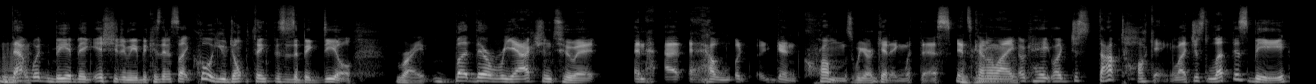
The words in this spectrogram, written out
Mhm. that mm-hmm. wouldn't be a big issue to me because then it's like, cool, you don't think this is a big deal, right but their reaction to it and uh, how again crumbs we are getting with this, it's kind of mm-hmm. like, okay, like just stop talking, like just let this be.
